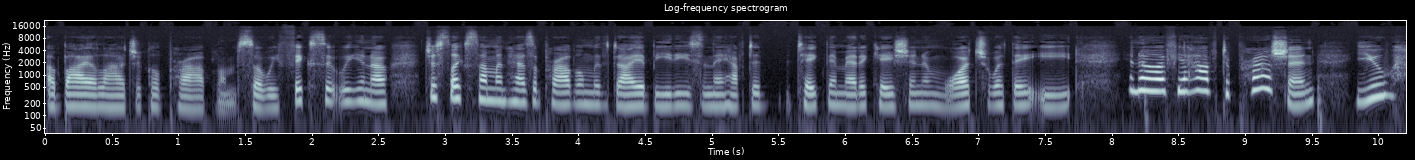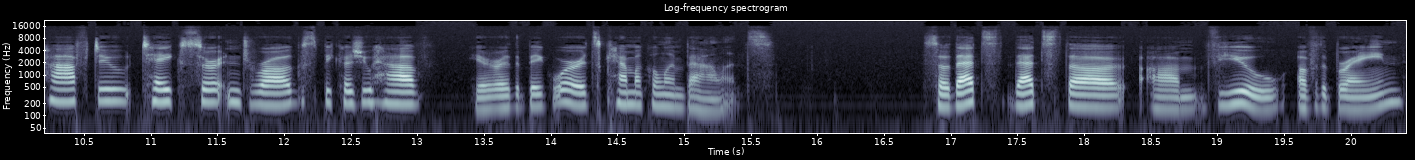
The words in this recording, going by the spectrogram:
a biological problem. So we fix it, we, you know, just like someone has a problem with diabetes and they have to take their medication and watch what they eat. You know, if you have depression, you have to take certain drugs because you have, here are the big words, chemical imbalance. So that's that's the um, view of the brain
